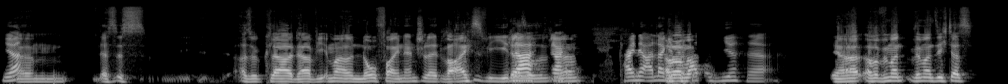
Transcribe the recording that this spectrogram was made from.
Ja. Ähm, das ist, also klar, da wie immer no financial advice, wie jeder klar, so. Klar. Ne? Keine Anlageberatung hier. Ja. ja, aber wenn man, wenn man sich das,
